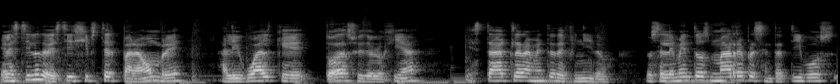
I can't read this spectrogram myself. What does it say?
El estilo de vestir hipster para hombre, al igual que toda su ideología, está claramente definido. Los elementos más representativos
